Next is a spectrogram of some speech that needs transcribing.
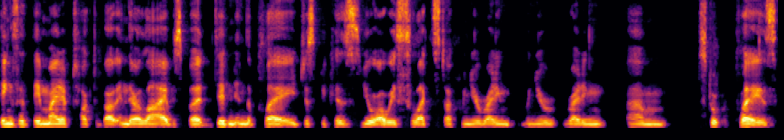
things that they might have talked about in their lives but didn't in the play just because you always select stuff when you're writing when you're writing um, plays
